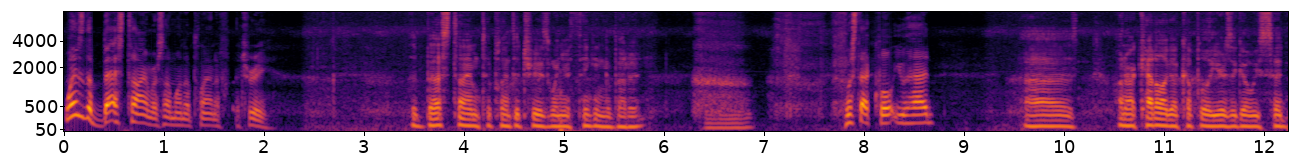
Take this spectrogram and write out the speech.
When's the best time for someone to plant a, a tree? The best time to plant a tree is when you're thinking about it. What's that quote you had? Uh, on our catalog a couple of years ago, we said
